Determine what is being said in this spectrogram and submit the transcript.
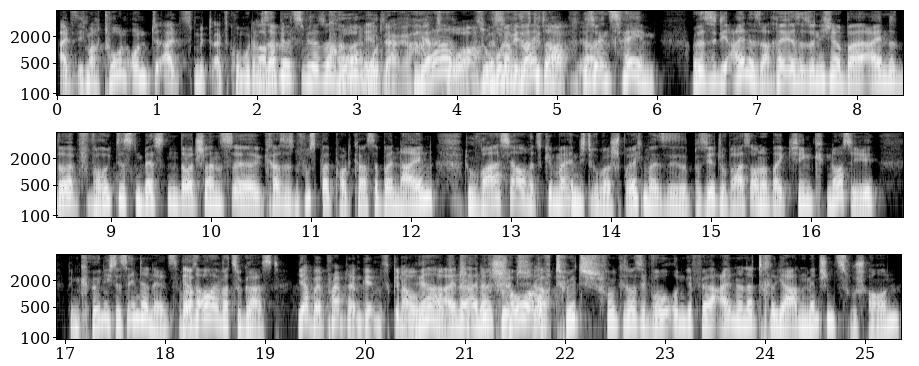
als ich mache Ton und als mit als Du Co-Moderator. sabbelst wieder so. Co-Moderator. So das wurde mir das gesagt, Das ist so insane. Und das ist die eine Sache, ist also nicht nur bei einem der verrücktesten, besten Deutschlands äh, krassesten Fußball-Podcaster, bei Nein, du warst ja auch, jetzt können wir endlich drüber sprechen, weil es ist passiert, du warst auch noch bei King Knossi, dem König des Internets, warst Ja. auch einfach zu Gast. Ja, bei Primetime Games, genau. Ja, Auf eine, eine auf Show Twitch, ja. auf Twitch von Knossi, wo ungefähr 100 Trilliarden Menschen zuschauen.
